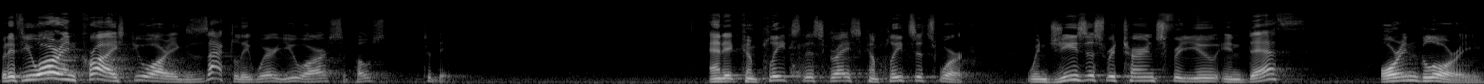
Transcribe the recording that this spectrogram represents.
But if you are in Christ, you are exactly where you are supposed to be. And it completes, this grace completes its work when Jesus returns for you in death or in glory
